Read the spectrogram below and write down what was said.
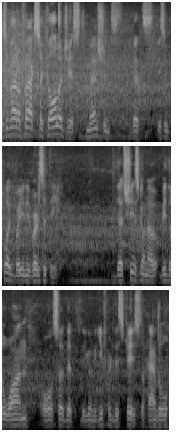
as a matter of fact, psychologist mentioned that is employed by university that she's gonna be the one also that they're gonna give her this case to handle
